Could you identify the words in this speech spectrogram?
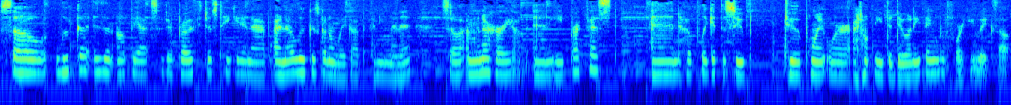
So Luka isn't up yet, so they're both just taking a nap. I know Luka's gonna wake up any minute, so I'm gonna hurry up and eat breakfast and hopefully get the soup to a point where I don't need to do anything before he wakes up.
